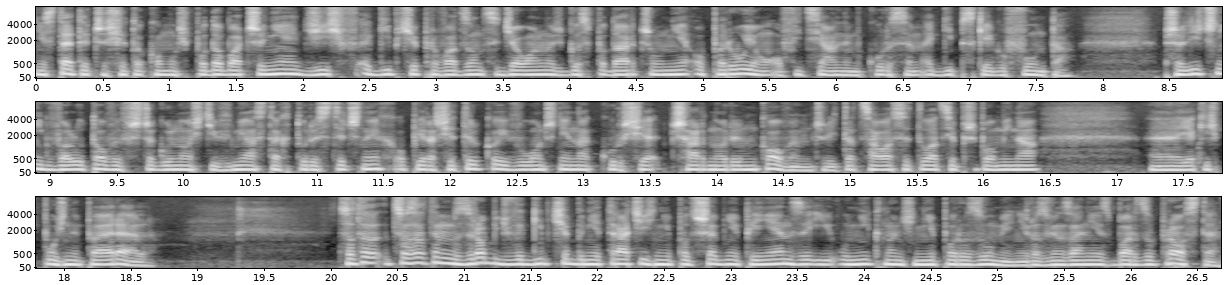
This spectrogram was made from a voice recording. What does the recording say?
Niestety, czy się to komuś podoba, czy nie, dziś w Egipcie prowadzący działalność gospodarczą nie operują oficjalnym kursem egipskiego funta. Przelicznik walutowy, w szczególności w miastach turystycznych, opiera się tylko i wyłącznie na kursie czarnorynkowym, czyli ta cała sytuacja przypomina e, jakiś późny PRL. Co, to, co zatem zrobić w Egipcie, by nie tracić niepotrzebnie pieniędzy i uniknąć nieporozumień? Rozwiązanie jest bardzo proste.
